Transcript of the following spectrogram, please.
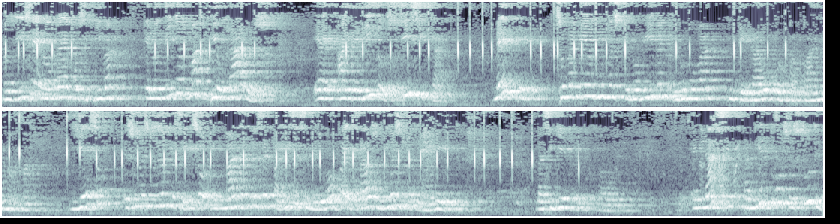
nos dice en otra diapositiva que los niños más violados, eh, agredidos físicamente, son aquellos niños que no viven en un hogar integrado por papá y mamá. Y eso es un estudio que se hizo en más de 13 países en Europa, Estados Unidos y Latinoamérica. La siguiente, por favor. Enlace también tuvo su estudio.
